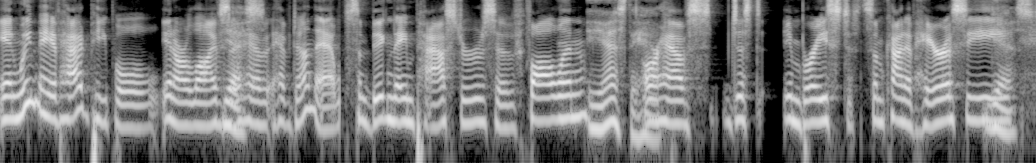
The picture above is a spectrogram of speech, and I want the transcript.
And we may have had people in our lives yes. that have, have done that. Some big name pastors have fallen. Yes, they have. Or have just embraced some kind of heresy. Yes.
